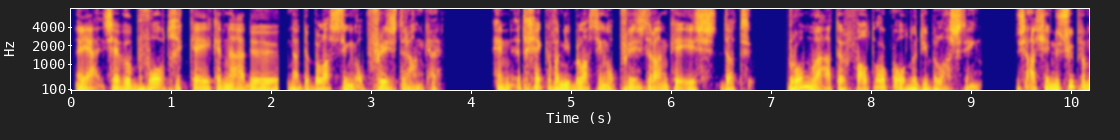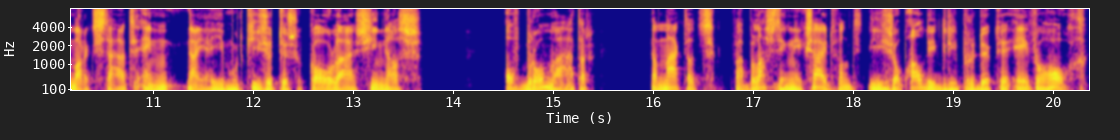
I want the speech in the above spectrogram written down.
Nou ja, ze hebben bijvoorbeeld gekeken naar de, naar de belasting op frisdranken. En het gekke van die belasting op frisdranken is dat bronwater valt ook onder die belasting. Dus als je in de supermarkt staat en nou ja, je moet kiezen tussen cola, sinaas of bronwater, dan maakt dat qua belasting niks uit, want die is op al die drie producten even hoog.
